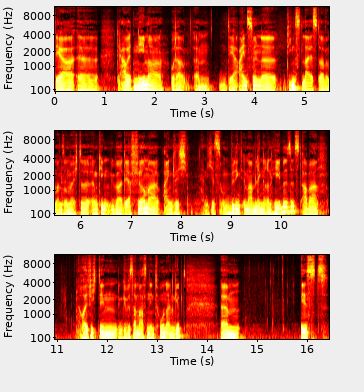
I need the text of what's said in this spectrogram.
der, äh, der Arbeitnehmer oder ähm, der einzelne Dienstleister, wenn man so möchte, ähm, gegenüber der Firma eigentlich ja, nicht jetzt unbedingt immer am längeren Hebel sitzt, aber häufig den gewissermaßen den Ton angibt, ähm, ist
